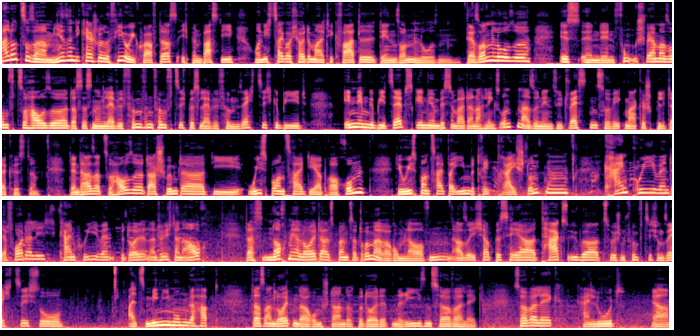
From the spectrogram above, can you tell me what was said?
Hallo zusammen, hier sind die Casual Theory Crafters. Ich bin Basti und ich zeige euch heute mal Tequatel, den Sonnenlosen. Der Sonnenlose ist in den Funkenschwärmersumpf zu Hause. Das ist ein Level 55 bis Level 65 Gebiet. In dem Gebiet selbst gehen wir ein bisschen weiter nach links unten, also in den Südwesten zur Wegmarke Splitterküste. Denn da ist er zu Hause, da schwimmt er die Respawn-Zeit, die er braucht, rum. Die Respawn-Zeit bei ihm beträgt drei Stunden. Kein Pre-Event erforderlich. Kein Pre-Event bedeutet natürlich dann auch, dass noch mehr Leute als beim Zertrümmerer rumlaufen. Also ich habe bisher tagsüber zwischen 50 und 60 so als Minimum gehabt, dass an Leuten da rumstand. Das bedeutet ein riesen Server-Lag. Server-Lag, kein Loot, ja,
